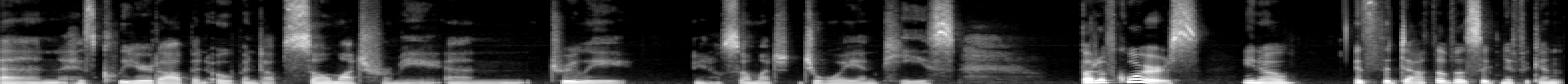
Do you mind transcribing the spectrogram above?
and has cleared up and opened up so much for me and truly, you know, so much joy and peace. But of course, you know, it's the death of a significant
